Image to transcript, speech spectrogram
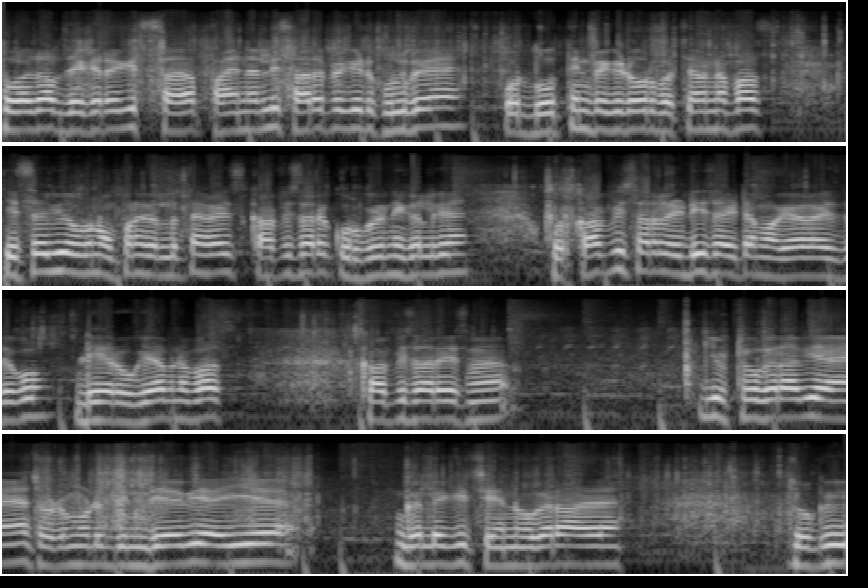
सो आज आप देख रहे हैं कि सा, फाइनली सारे पैकेट खुल गए हैं और दो तीन पैकेट और बचे हैं अपने पास। इसे भी अपन ओपन कर लेते हैं गाइस काफ़ी सारे कुरकुरे निकल गए और काफ़ी सारा लेडीज़ आइटम आ गया गाइस देखो ढेर हो गया अपने पास। काफ़ी सारे इसमें गिफ्ट वगैरह भी आए हैं छोटे मोटे बिंदियाँ भी आई है गले की चेन वगैरह है जो कि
